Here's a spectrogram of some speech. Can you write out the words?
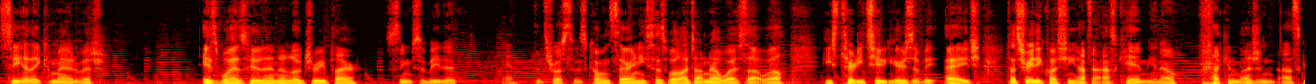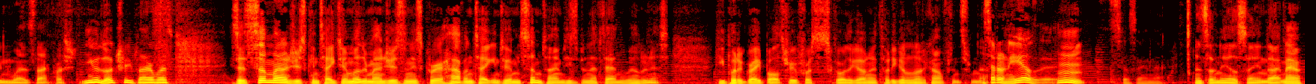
see how they come out of it. Is Wes Hoolahan a luxury player? Seems to be the Yeah. the thrust of his comments there. And he says, Well, I don't know Wes that well. He's 32 years of age. That's really a question you have to ask him, you know? I can imagine asking Wes that question. You a luxury player, Wes? He says, Some managers can take to him, other managers in his career haven't taken to him, and sometimes he's been left out in the wilderness. He put a great ball through for us to score the goal, and I thought he got a lot of confidence from that. Is that O'Neill? Hmm. Still saying that. That's O'Neill saying that. Now,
